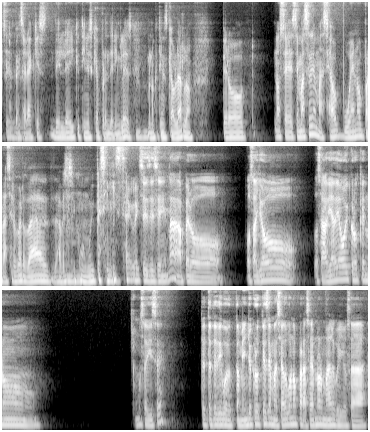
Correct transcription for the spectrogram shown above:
Sí, sí, pensaría que es de ley que tienes que aprender inglés. Ujú. Bueno, que tienes que hablarlo. Pero, no sé, se me hace demasiado bueno para ser verdad. A veces soy como muy pesimista, güey. Sí, sí, sí. Nada, pero. O sea, yo. O sea, a día de hoy creo que no. ¿Cómo se dice? Te, te, te digo, también yo creo que es demasiado bueno para ser normal, güey. O sea.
